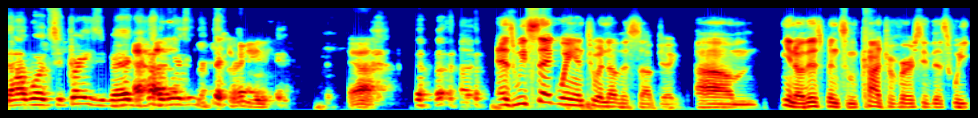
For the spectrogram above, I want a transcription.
God works it crazy, man. God works it Yeah. As we segue into another subject, um, you know, there's been some controversy this week,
